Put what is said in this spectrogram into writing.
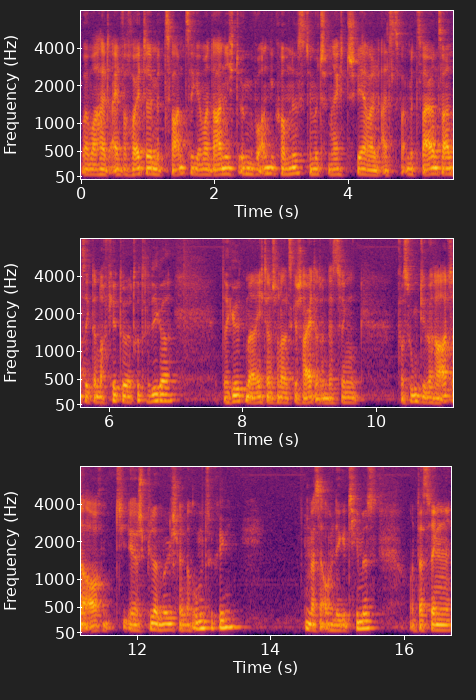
weil man halt einfach heute mit 20, wenn man da nicht irgendwo angekommen ist, dann wird schon recht schwer, weil als mit 22 dann noch vierte oder dritte Liga, da gilt man eigentlich dann schon als gescheitert und deswegen versuchen die Berater auch, ihre Spieler möglichst schnell nach oben zu kriegen, was ja auch legitim ist und deswegen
